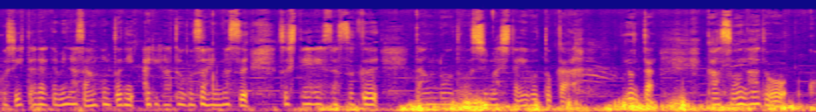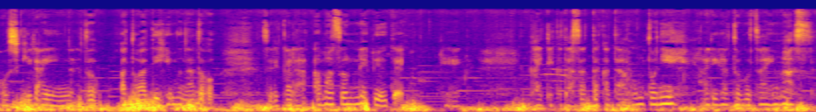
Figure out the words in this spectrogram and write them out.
お越しいただいた皆さん本当にありがとうございます。そして早速ダウンロードしましたよとか読んだ感想などを公式 LINE などあとは DM などそれから Amazon レビューで、えー、書いてくださった方本当にありがとうございます、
